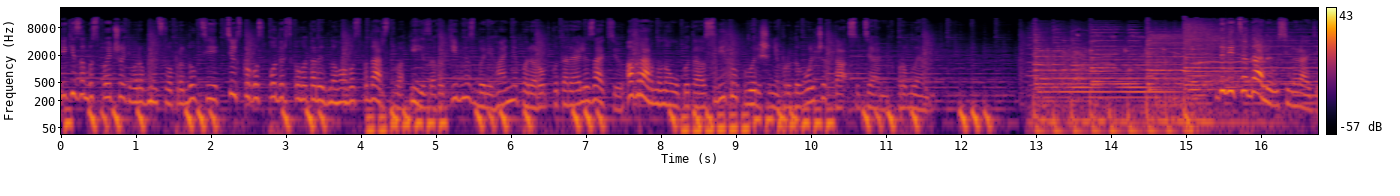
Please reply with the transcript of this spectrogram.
які забезпечують виробництво продукції сільськогосподарського та рибного господарства, її заготівлю, зберігання, переробку та реалізацію, аграрну науку та освіту, вирішення продовольчих та соціальних проблем. Дивіться далі у сільраді.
